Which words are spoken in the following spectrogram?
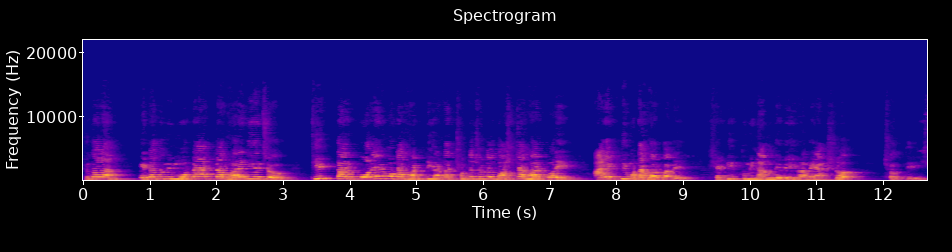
সুতরাং এটা তুমি মোটা একটা ঘরে নিয়েছো ঠিক তার পরের মোটা ঘরটি, অর্থাৎ ছোট ছোট দশটা ঘর পরে আরেকটি মোটা ঘর পাবে, সেটি তুমি নাম দেবে এইভাবে একশো ছত্রিশ।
